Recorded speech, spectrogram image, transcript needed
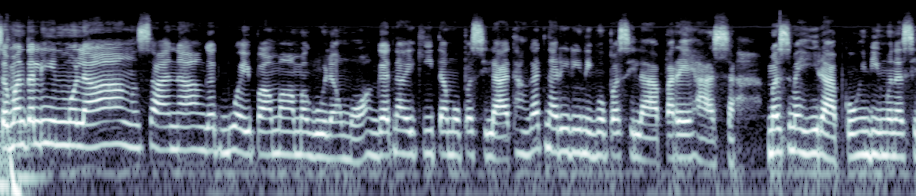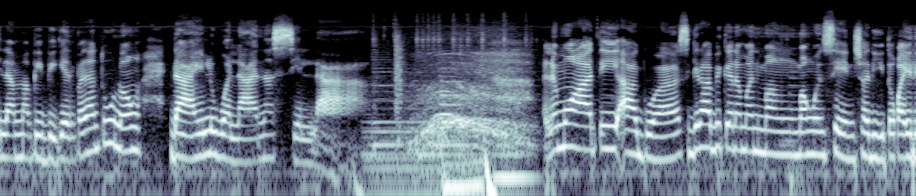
Samantalihin mo lang, sana hanggat buhay pa ang mga magulang mo, hanggat nakikita mo pa sila at hanggat naririnig mo pa sila parehas, mas mahirap kung hindi mo na sila mabibigyan pa ng tulong dahil wala na sila. Alam mo, Ate Agwas, grabe ka naman mang mangonsensya dito kay...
